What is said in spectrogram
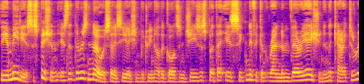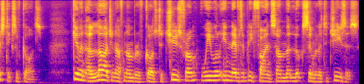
the immediate suspicion is that there is no association between other gods and Jesus, but there is significant random variation in the characteristics of gods. Given a large enough number of gods to choose from, we will inevitably find some that look similar to Jesus.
